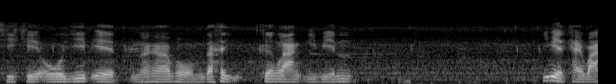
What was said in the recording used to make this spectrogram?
TKO ยี่สิบเอ็ดนะครับผมได้เครื่องรางอีเวนต์ยี่สิบเอ็ดใครวะ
